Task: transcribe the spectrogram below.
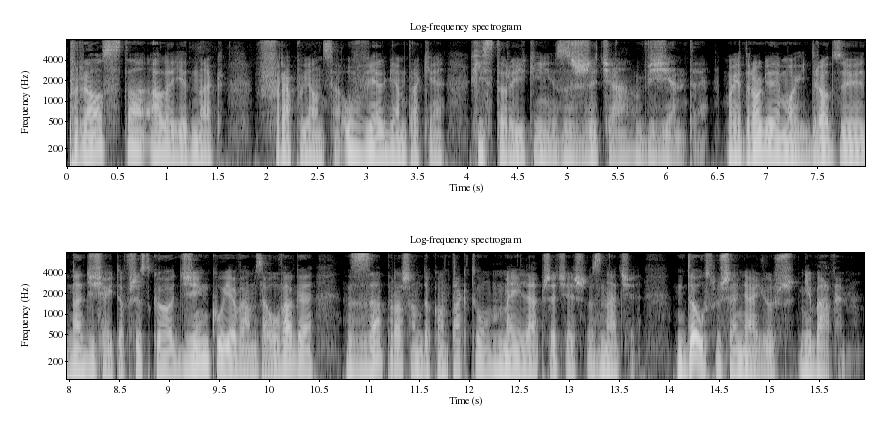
Prosta, ale jednak frapująca. Uwielbiam takie historyjki z życia wzięte. Moje drogie, moi drodzy, na dzisiaj to wszystko. Dziękuję Wam za uwagę. Zapraszam do kontaktu. Maila przecież znacie. Do usłyszenia już niebawem.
